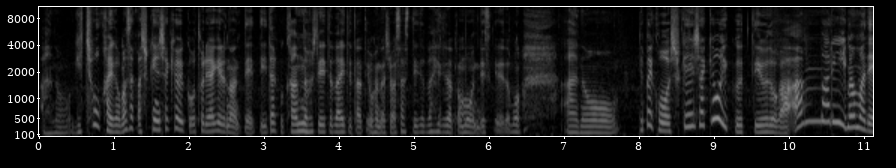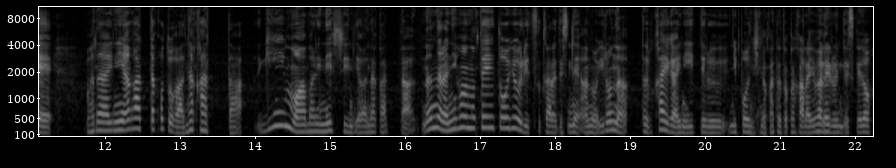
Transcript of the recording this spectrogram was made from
あの議長会がまさか主権者教育を取り上げるなんてって痛く感動していただいてたというお話はさせていただいてたと思うんですけれどもあのやっぱりこう主権者教育っていうのがあんまり今まで話題に上がったことがなかった。議員もあまり熱心ではなかった。なんなら日本の低投票率からですねあのいろんな例えば海外に行ってる日本人の方とかから言われるんですけど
